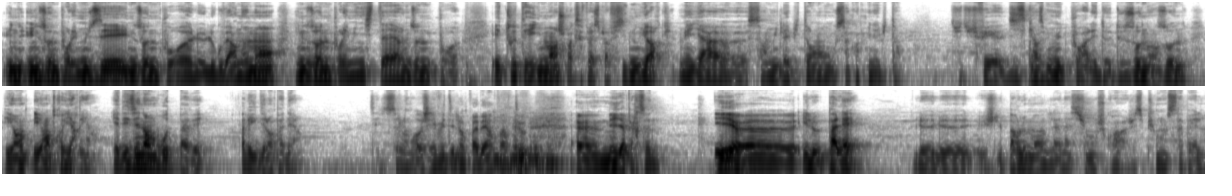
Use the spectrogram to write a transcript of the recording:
une, une zone pour les musées, une zone pour le, gouvernement, une zone pour les ministères, une zone pour... Et tout est immense, je crois que ça fait la superficie de New York, mais il y a euh, 100 000 habitants ou 50 000 habitants. Tu, tu fais 10-15 minutes pour aller de, de zone en zone, et, en- et entre, il n'y a rien. Il y a des énormes routes pavées avec des lampadaires. C'est le seul endroit où j'ai vu des lampadaires partout, Euh, mais il n'y a personne. Et, euh, et le palais, le, le- le parlement de la nation, je crois, je sais plus comment ça s'appelle,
